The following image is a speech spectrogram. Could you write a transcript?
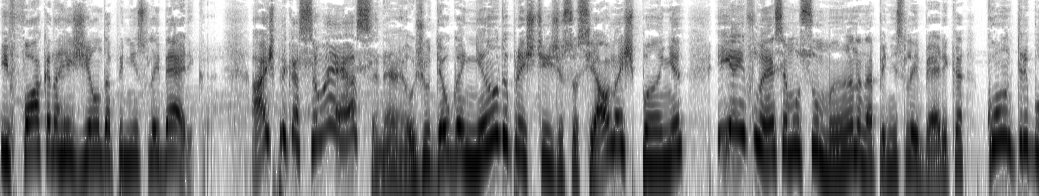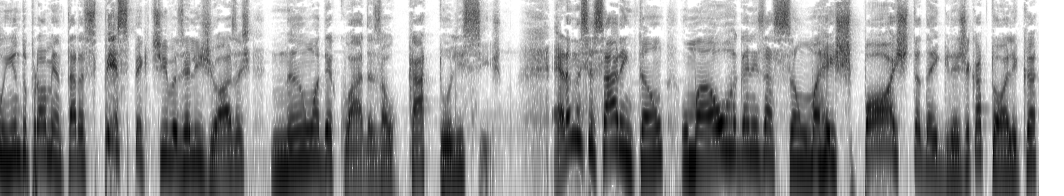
e foca na região da Península Ibérica. A explicação é essa, né? É o judeu ganhando prestígio social na Espanha e a influência muçulmana na Península Ibérica contribuindo para aumentar as perspectivas religiosas não adequadas ao catolicismo. Era necessária então uma organização, uma resposta da Igreja Católica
